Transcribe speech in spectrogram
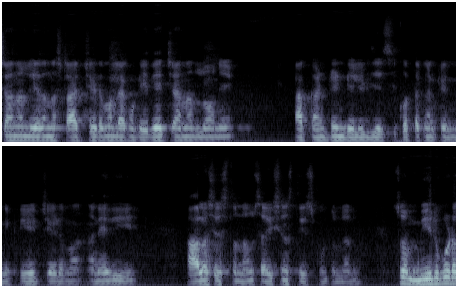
ఛానల్ ఏదైనా స్టార్ట్ చేయడమా లేకుంటే ఇదే ఛానల్లోనే ఆ కంటెంట్ డిలీట్ చేసి కొత్త కంటెంట్ని క్రియేట్ చేయడమా అనేది ఆలోచిస్తున్నాము సజెషన్స్ తీసుకుంటున్నాను. సో మీరు కూడా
